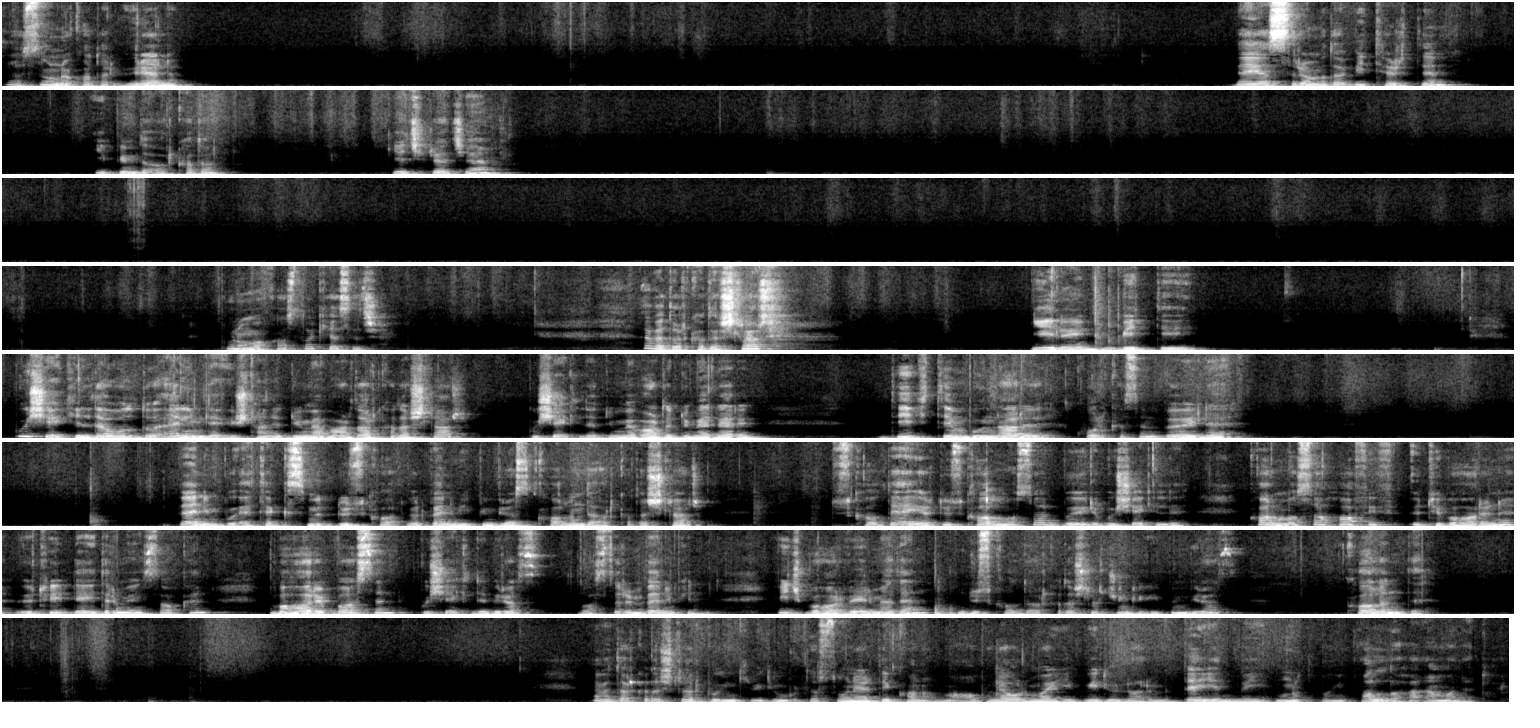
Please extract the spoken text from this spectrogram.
Sıra sonuna kadar örelim. Beyaz sıramı da bitirdim. İpimi de arkadan geçireceğim. Bunu makasla keseceğim. Evet arkadaşlar. Yeleğim bitti. Bu şekilde oldu. Elimde 3 tane düğme vardı arkadaşlar. Bu şekilde düğme vardı düğmeleri. Diktim bunları. Kol kısım böyle. Benim bu etek kısmı düz kalıyor. Benim ipim biraz kalındı arkadaşlar. Düz kaldı. Eğer düz kalmasa böyle bu şekilde kalmasa hafif ütü baharını ütüyü değdirmeyin sakın. Baharı basın. Bu şekilde biraz bastırın. Benimki hiç bahar vermeden düz kaldı arkadaşlar. Çünkü ipim biraz kalındı. Evet arkadaşlar bugünkü videom burada sona erdi. Kanalıma abone olmayı, videolarımı beğenmeyi unutmayın. Allah'a emanet olun.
